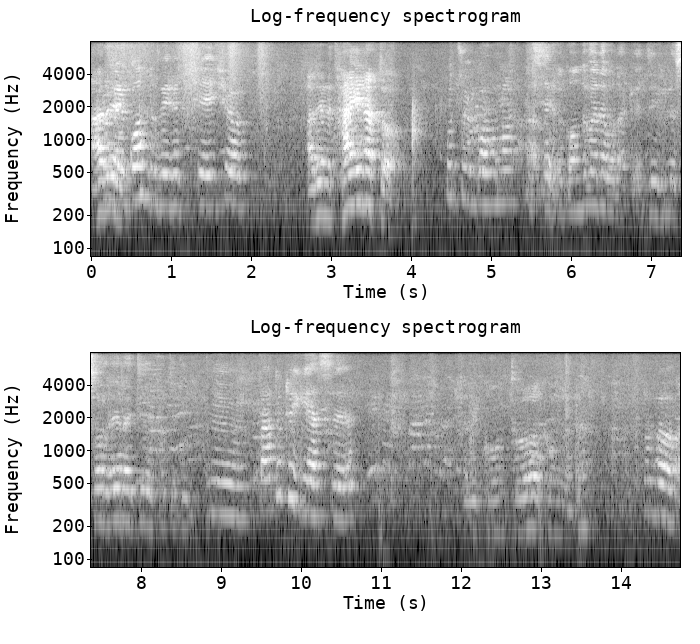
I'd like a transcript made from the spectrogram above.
আরে। গন্ধ বেরোচ্ছে এইসব? আর থাকি না তো। প্রচুর লাগতেছে গন্ধ বেরোবো না যেগুলো চলে রাইতে প্রতিদিন। হুম তা তো ঠিকই আছে। খালি গন্ধ কম না হ্যাঁ।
